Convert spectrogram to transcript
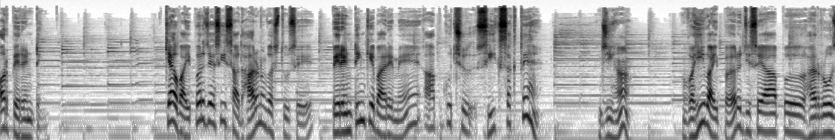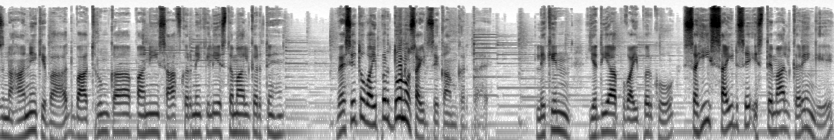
और पेरेंटिंग। क्या वाइपर जैसी साधारण वस्तु से पेरेंटिंग के बारे में आप कुछ सीख सकते हैं? जी हाँ वही वाइपर जिसे आप हर रोज़ नहाने के बाद बाथरूम का पानी साफ़ करने के लिए इस्तेमाल करते हैं। वैसे तो वाइपर दोनों साइड से काम करता है। लेकिन यदि आप वाइपर को सही साइड से इस्तेमाल करेंगे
